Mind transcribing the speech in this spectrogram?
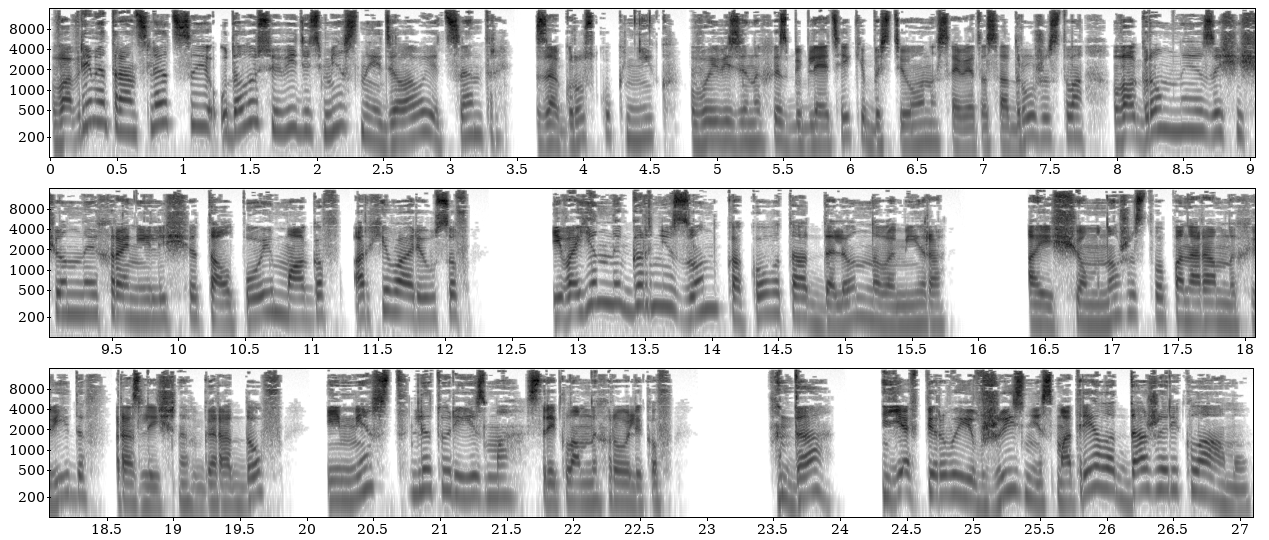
Во время трансляции удалось увидеть местные деловые центры, загрузку книг, вывезенных из библиотеки Бастиона Совета Содружества в огромные защищенные хранилища толпой магов-архивариусов и военный гарнизон какого-то отдаленного мира — а еще множество панорамных видов различных городов и мест для туризма с рекламных роликов. Да, я впервые в жизни смотрела даже рекламу.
